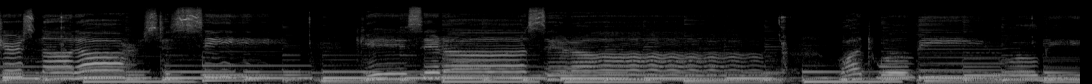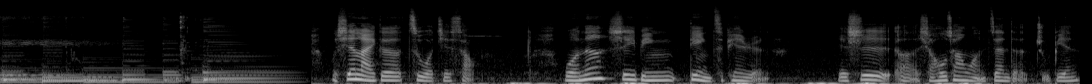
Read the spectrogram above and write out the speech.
我先来个自我介绍，我呢是一名电影制片人，也是呃小后窗网站的主编，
